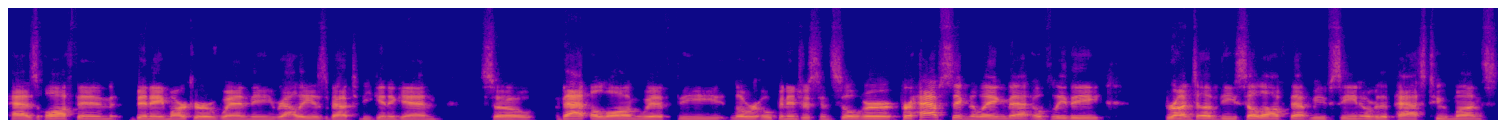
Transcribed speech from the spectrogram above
has often been a marker of when the rally is about to begin again. So that along with the lower open interest in silver, perhaps signaling that hopefully the brunt of the sell-off that we've seen over the past two months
